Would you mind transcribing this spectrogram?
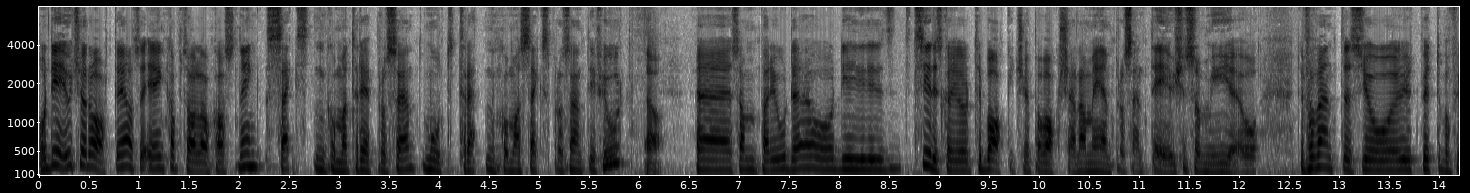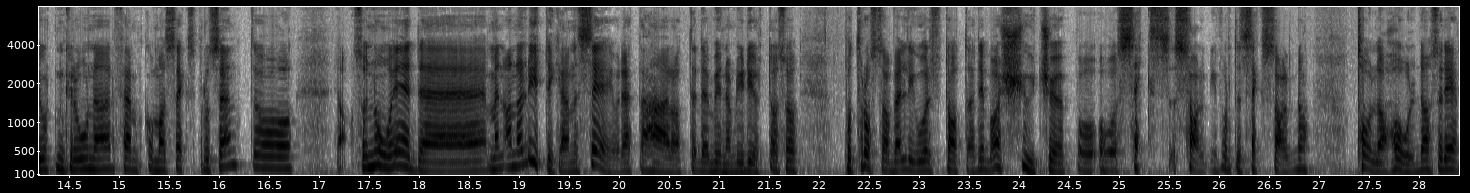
Og det er jo ikke rart. det altså Egenkapitalavkastning 16,3% mot 13,6% i fjor. Ja eh, samme periode. Og de sier de skal gjøre tilbakekjøp av aksjene med 1% Det er jo ikke så mye. og Det forventes jo utbytte på 14 kroner, 5,6% og ja, Så nå er det Men analytikerne ser jo dette her, at det begynner å bli dyrt. altså på tross av veldig gode resultater. Det er bare sju kjøp og, og seks salg i forhold til seks salg. da. Tolv av hold. da, så det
